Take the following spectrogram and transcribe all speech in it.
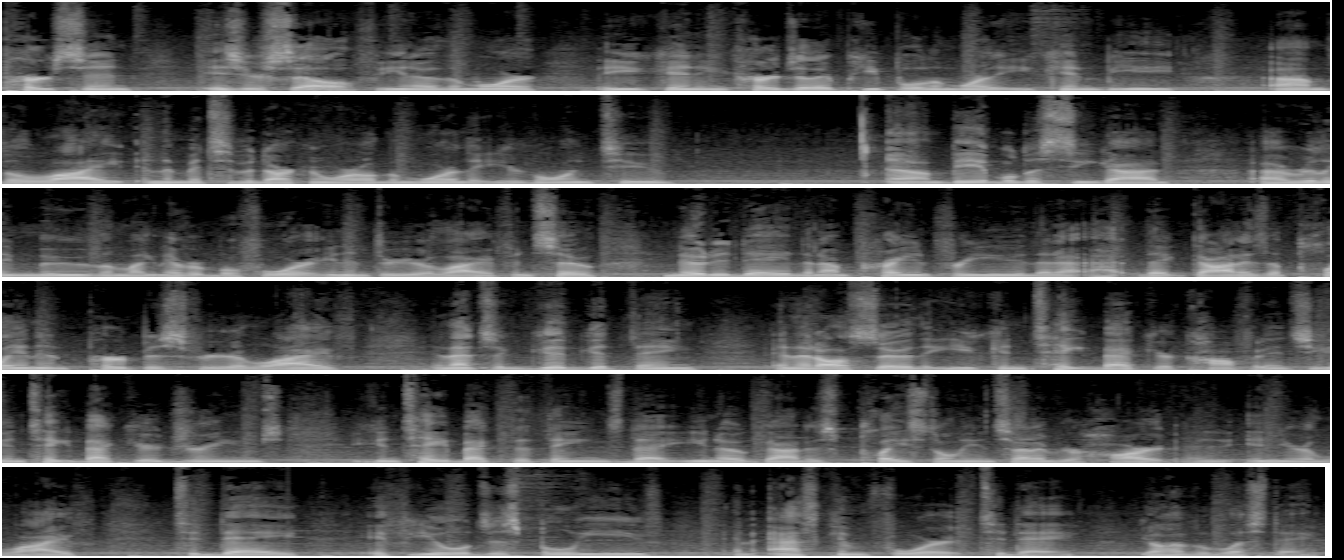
person is yourself. You know, the more that you can encourage other people, the more that you can be um, the light in the midst of a darkened world, the more that you're going to um, be able to see God uh, really move and like never before in and through your life. And so, know today that I'm praying for you that I, that God has a plan and purpose for your life, and that's a good good thing and that also that you can take back your confidence you can take back your dreams you can take back the things that you know god has placed on the inside of your heart and in your life today if you will just believe and ask him for it today. Y'all have a blessed day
